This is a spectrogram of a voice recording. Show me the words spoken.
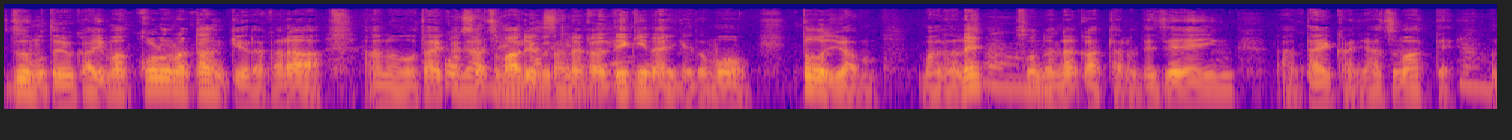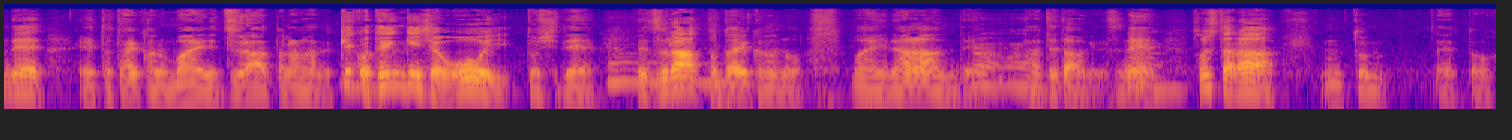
ズームというか今コロナ関係だからあの体育館に集まるいうことはなかなかできないけども当時はまだね、うん。そんなんなかったので全員あの体育館に集まって、うん。で、えっと、体育館の前にずらっと並んで結構転勤者が多い年で,、うん。でずらっと体育館の前に並んでうんうん。立ってたわけですね、うん。そしたら、うんとえっと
